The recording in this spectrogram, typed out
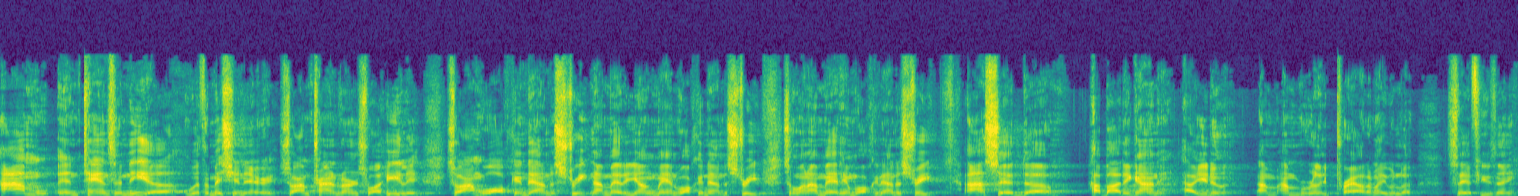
I'm in Tanzania with a missionary, so I'm trying to learn Swahili. So I'm walking down the street, and I met a young man walking down the street. So when I met him walking down the street, I said, uh, Habari gani? How you doing? I'm, I'm really proud. I'm able to say a few things.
